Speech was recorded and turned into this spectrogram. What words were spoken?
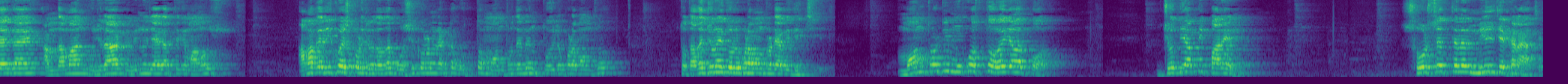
জায়গায়, আন্দামান, গুজরাট, বিভিন্ন জায়গার থেকে মানুষ আমাকে রিকোয়েস্ট করেছিল, দাদা, বশীকরণের একটা উত্তম মন্ত্র দেবেন তৈল পড়া মন্ত্র। তো তাদের জন্য এই তৈল পড়া মন্ত্রটি আমি দিচ্ছি। মন্ত্রটি মুখস্থ হয়ে যাওয়ার পর, যদি আপনি পারেন, সর্ষের তেলের মিল যেখানে আছে,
